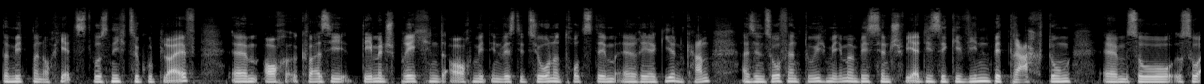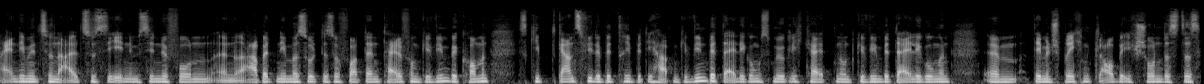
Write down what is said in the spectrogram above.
damit man auch jetzt, wo es nicht so gut läuft, ähm, auch quasi dementsprechend auch mit Investitionen trotzdem äh, reagieren kann. Also insofern tue ich mir immer ein bisschen schwer, diese Gewinnbetrachtung ähm, so, so eindimensional zu sehen im Sinne von ein Arbeitnehmer sollte sofort einen Teil vom Gewinn bekommen. Es gibt ganz viele Betriebe, die haben Gewinnbeteiligungsmöglichkeiten und Gewinnbeteiligungen. Ähm, dementsprechend glaube ich schon, dass das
